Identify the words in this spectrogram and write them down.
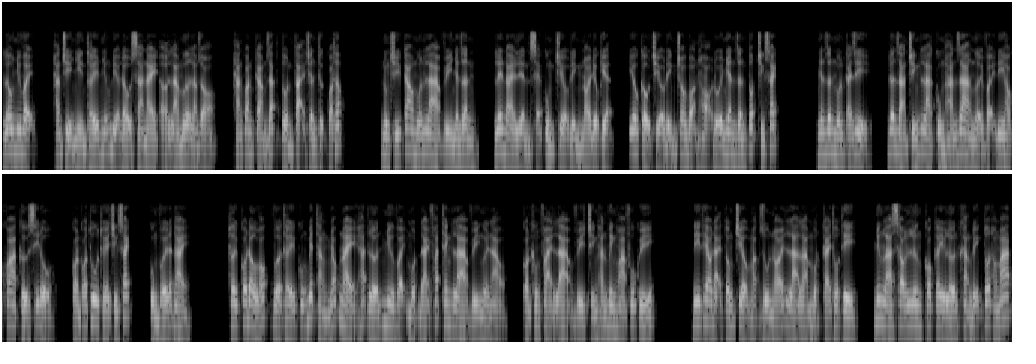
Lâu như vậy, hắn chỉ nhìn thấy những địa đầu xa này ở làm mưa làm gió hán quan cảm giác tồn tại chân thực quá thấp. Nùng trí cao muốn là vì nhân dân, lên đài liền sẽ cùng triều đình nói điều kiện, yêu cầu triều đình cho bọn họ đối nhân dân tốt chính sách. Nhân dân muốn cái gì? Đơn giản chính là cùng hán ra người vậy đi học khoa cử sĩ đổ, còn có thu thuế chính sách, cùng với đất đai. Hơi có đầu góc vừa thấy cũng biết thằng nhóc này hát lớn như vậy một đài phát thanh là vì người nào, còn không phải là vì chính hắn vinh hoa phú quý. Đi theo đại tống triều mặc dù nói là làm một cái thổ ti, nhưng là sau lưng có cây lớn khẳng định tốt hóng mát,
